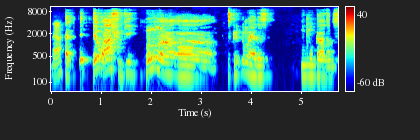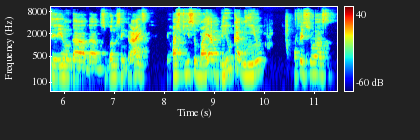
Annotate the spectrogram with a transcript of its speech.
né? É, eu acho que com a, a, as criptomoedas, no caso, seriam da, da, dos bancos centrais, eu acho que isso vai abrir o caminho para as pessoas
